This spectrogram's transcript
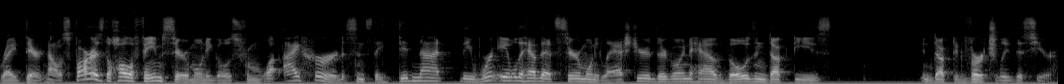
right there. Now, as far as the Hall of Fame ceremony goes, from what I heard, since they did not, they weren't able to have that ceremony last year, they're going to have those inductees inducted virtually this year.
